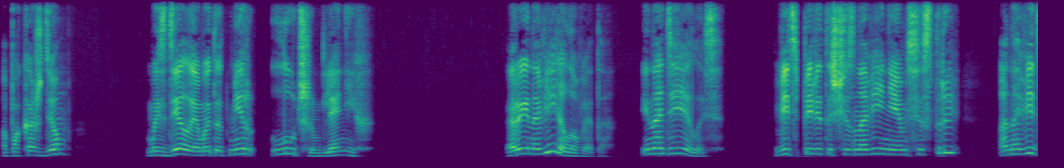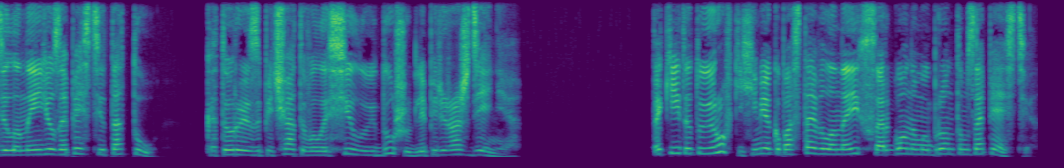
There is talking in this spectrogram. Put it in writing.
А пока ждем, мы сделаем этот мир лучшим для них. Рейна верила в это и надеялась, ведь перед исчезновением сестры она видела на ее запястье тату, которая запечатывала силу и душу для перерождения. Такие татуировки Химека поставила на их с Аргоном и Бронтом запястье.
